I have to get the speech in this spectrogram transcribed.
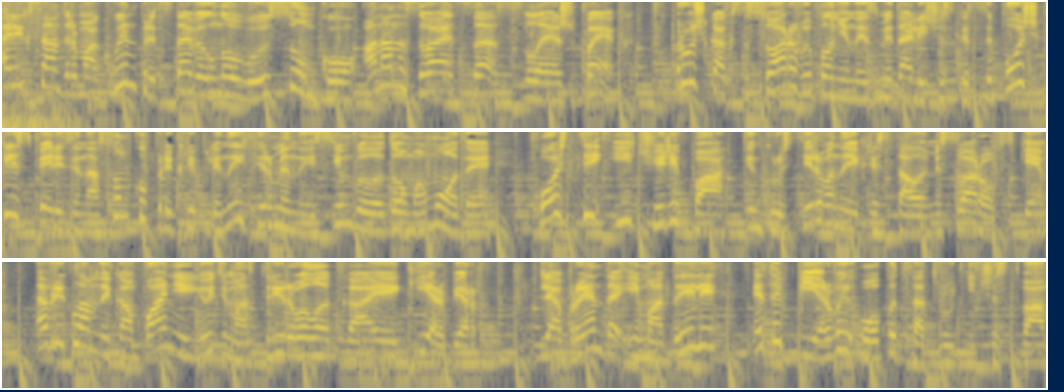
Александр Маквин представил новую сумку. Она называется Slashback. Ручка-аксессуар выполнена из металлической цепочки. Спереди на сумку прикреплены фирменные символы дома моды – кости и черепа, инкрустированные кристаллами Сваровски. А в рекламной кампании ее демонстрировала Кая Гербер. Для бренда и модели это первый опыт сотрудничества.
